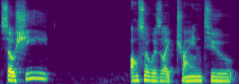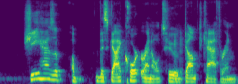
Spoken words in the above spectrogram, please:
so she also was like trying to. She has a, a this guy Court Reynolds who Mhm. dumped Catherine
